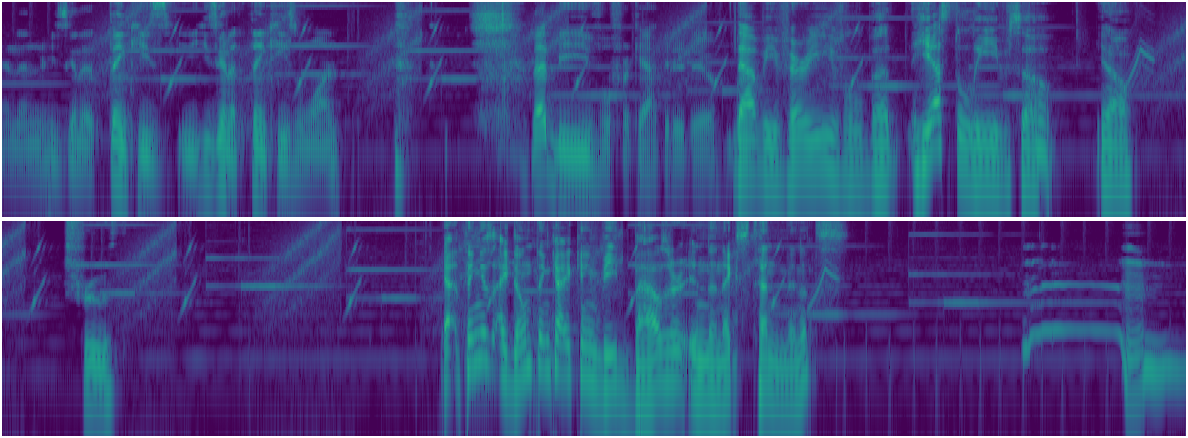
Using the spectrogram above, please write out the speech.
And then he's gonna think he's he's gonna think he's won. That'd be evil for Kappy to do. That'd be very evil, but he has to leave, so you know. Truth. Yeah, thing is, I don't think I can beat Bowser in the next ten minutes Hmm.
